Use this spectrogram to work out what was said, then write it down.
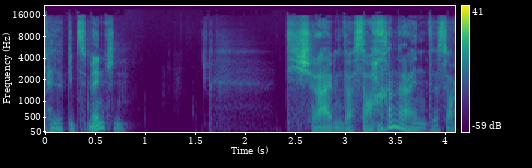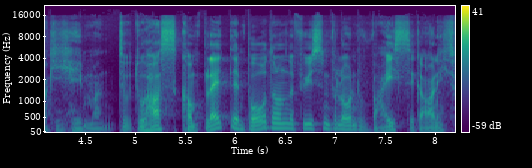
Hey, da gibt es Menschen, die schreiben da Sachen rein. Da sage ich, hey Mann, du, du hast komplett den Boden unter Füßen verloren, du weißt ja gar nicht,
